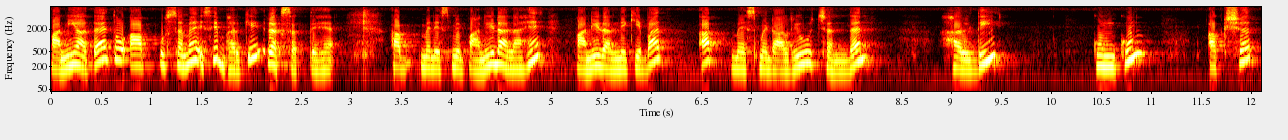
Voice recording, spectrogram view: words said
पानी आता है तो आप उस समय इसे भर के रख सकते हैं। अब मैंने इसमें पानी डाला है। पानी डालने के बाद अब मैं इसमें डाल रही हूँ चंदन, हल्दी कुमकुम अक्षत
